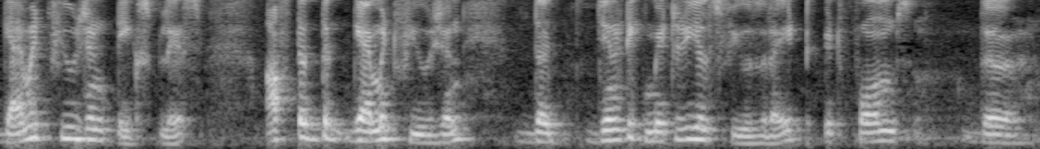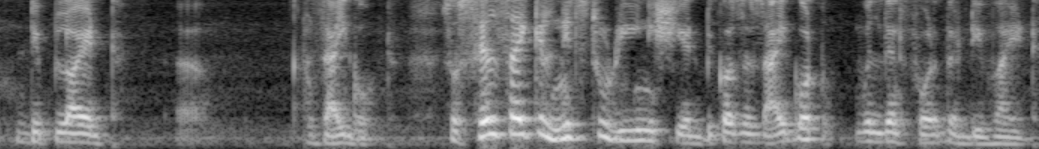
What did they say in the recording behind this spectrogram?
gamete fusion takes place, after the gamete fusion, the genetic materials fuse, right? It forms the diploid uh, zygote. So cell cycle needs to reinitiate because the zygote will then further divide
